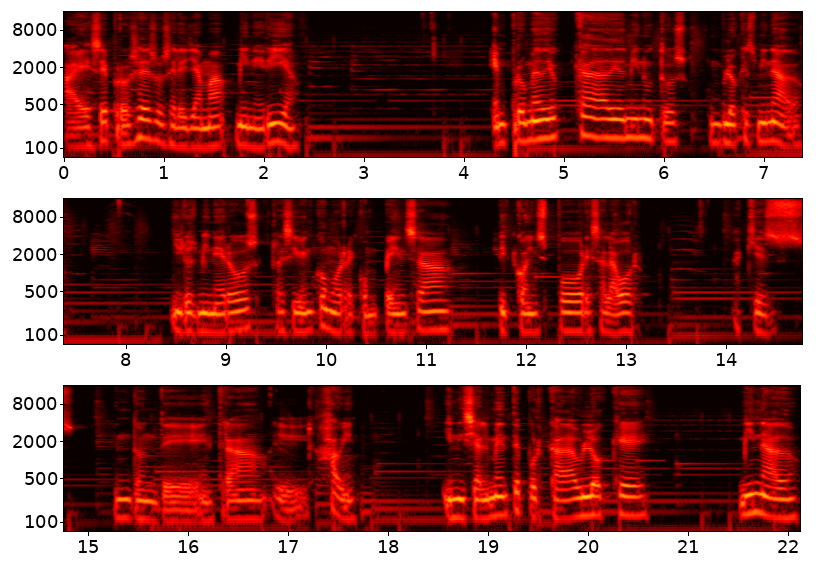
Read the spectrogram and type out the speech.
A ese proceso se le llama minería. En promedio cada 10 minutos un bloque es minado y los mineros reciben como recompensa bitcoins por esa labor. Aquí es en donde entra el halving. Inicialmente por cada bloque minado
